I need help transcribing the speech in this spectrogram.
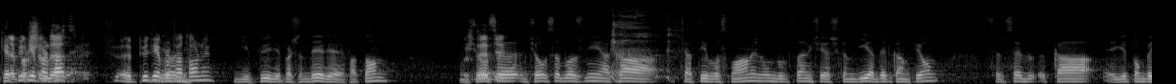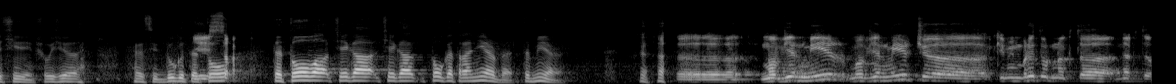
Ke pyetje për Fat? Pyetje për Fatonin? Një pyetje, përshëndetje, Faton. Në qoftë se Vllaznia ka Qatip Osmanin, unë dua të them që edhe Shkëndija del kampion, sepse ka Jeton Beqirin. Kështu që siç duket Te, Tetova qenka tokë e trajnerëve të mirë. Më vjen mirë, më vjen mirë që kemi mbërritur në këtë në këtë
